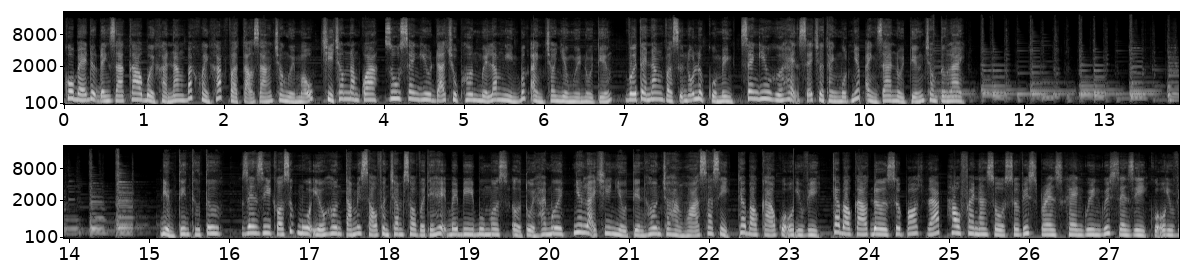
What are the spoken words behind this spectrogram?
Cô bé được đánh giá cao bởi khả năng bắt khoảnh khắc và tạo dáng cho người mẫu. Chỉ trong năm qua, Du Seng Yu đã chụp hơn 15.000 bức ảnh cho nhiều người nổi tiếng. Với tài năng và sự nỗ lực của mình, Seng Yu hứa hẹn sẽ trở thành một nhiếp ảnh gia nổi tiếng trong tương lai. Điểm tin thứ tư, Gen Z có sức mua yếu hơn 86% so với thế hệ baby boomers ở tuổi 20 nhưng lại chi nhiều tiền hơn cho hàng hóa xa xỉ, theo báo cáo của OUV. Theo báo cáo The Support Gap How Financial Service Brands Can Win with Gen Z của OUV,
